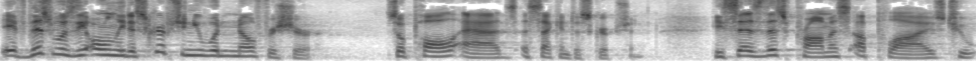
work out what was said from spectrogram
if this was the only description, you wouldn't know for sure. So Paul adds a second description. He says this promise applies to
